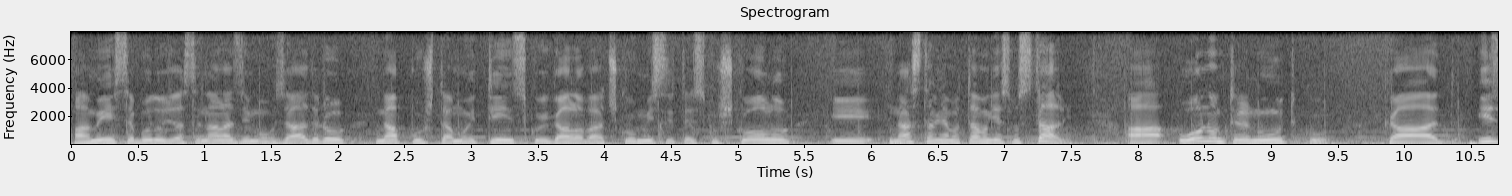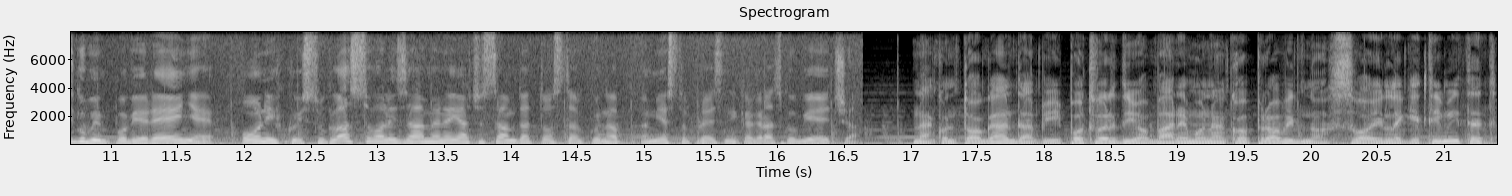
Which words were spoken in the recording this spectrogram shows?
a mi se budući da se nalazimo u Zadru napuštamo i Tinsku i Galovačku misliteljsku školu i nastavljamo tamo gdje smo stali. A u onom trenutku kad izgubim povjerenje onih koji su glasovali za mene, ja ću sam dati ostavku na mjesto predsjednika gradskog vijeća. Nakon toga, da bi potvrdio barem onako providno svoj legitimitet,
